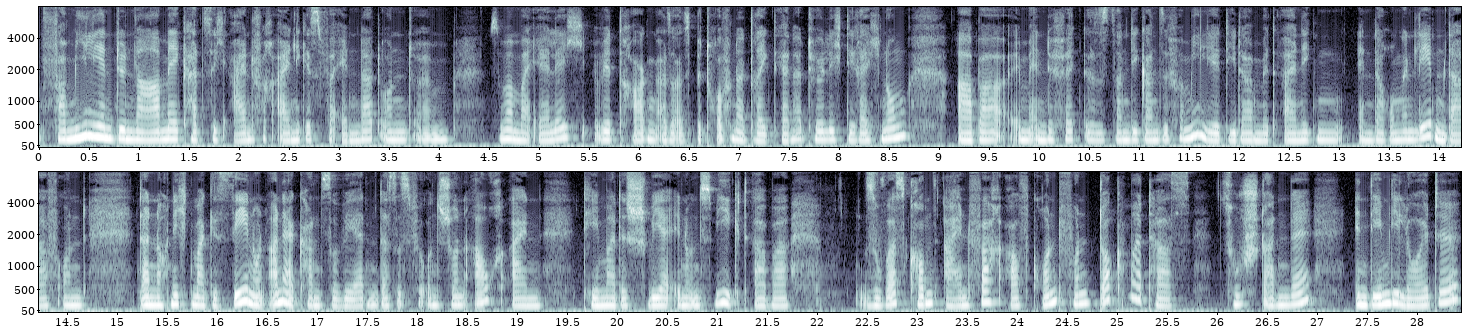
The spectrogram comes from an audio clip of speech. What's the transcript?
Familiendynamik hat sich einfach einiges verändert und ähm, sind wir mal ehrlich, wir tragen, also als Betroffener trägt er natürlich die Rechnung, aber im Endeffekt ist es dann die ganze Familie, die da mit einigen Änderungen leben darf und dann noch nicht mal gesehen und anerkannt zu werden, das ist für uns schon auch ein Thema, das schwer in uns wiegt, aber sowas kommt einfach aufgrund von Dogmatas zustande, indem die Leute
